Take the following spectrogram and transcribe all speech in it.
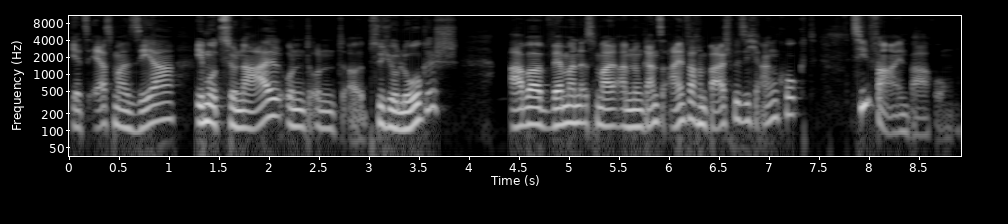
jetzt erstmal sehr emotional und, und äh, psychologisch. Aber wenn man es mal an einem ganz einfachen Beispiel sich anguckt, Zielvereinbarungen.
